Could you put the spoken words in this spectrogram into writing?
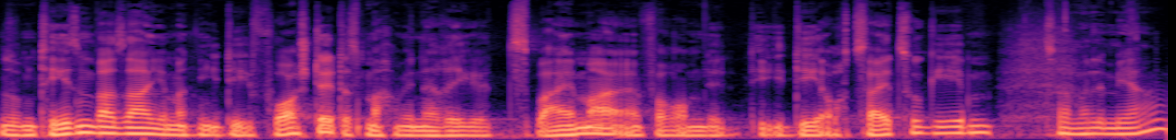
in so einem Thesenbasar jemand eine Idee vorstellt, das machen wir in der Regel zweimal, einfach um die, die Idee auch Zeit zu geben. Zweimal im Jahr?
